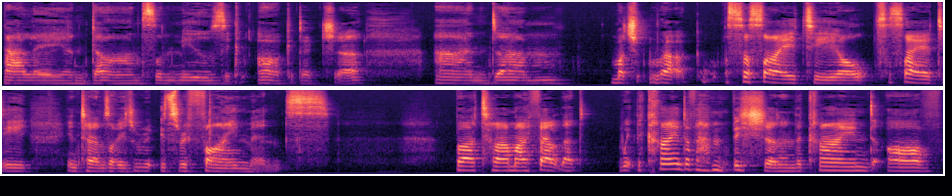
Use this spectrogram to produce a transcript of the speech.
ballet and dance and music and architecture, and um, much society or society in terms of its, its refinements. But um, I felt that with the kind of ambition and the kind of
